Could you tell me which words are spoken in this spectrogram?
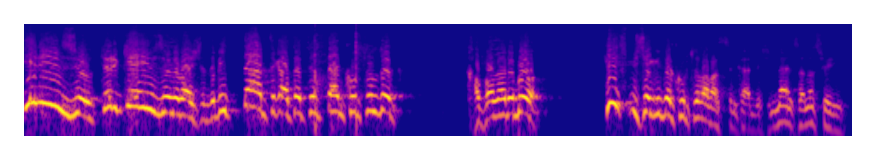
Yeni yüzyıl, Türkiye yüzyılı başladı. Bitti artık Atatürk'ten kurtulduk. Kafaları bu. Hiçbir şekilde kurtulamazsın kardeşim ben sana söyleyeyim.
